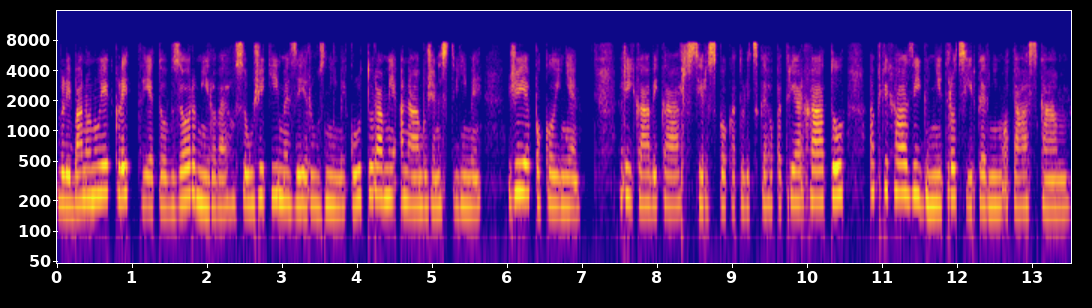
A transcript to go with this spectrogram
V Libanonu je klid, je to vzor mírového soužití mezi různými kulturami a náboženstvími. Žije pokojně, říká vikář syrsko-katolického patriarchátu a přichází k vnitrocírkevním otázkám.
